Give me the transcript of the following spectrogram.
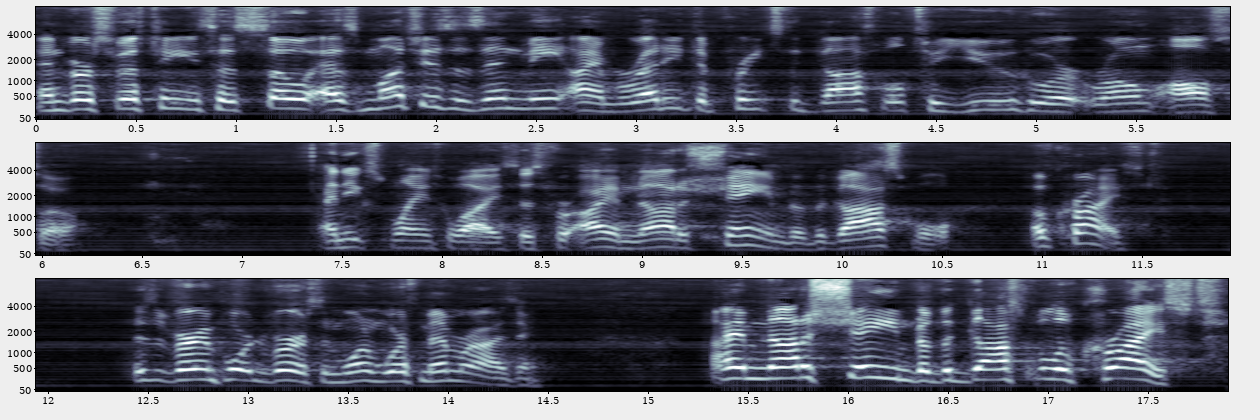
And verse 15 he says, So as much as is in me, I am ready to preach the gospel to you who are at Rome also. And he explains why. He says, For I am not ashamed of the gospel of Christ. This is a very important verse and one worth memorizing. I am not ashamed of the gospel of Christ,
